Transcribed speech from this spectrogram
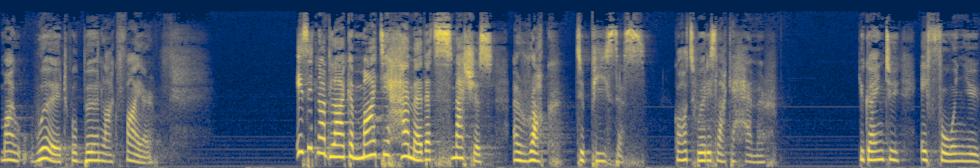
my word will burn like fire. Is it not like a mighty hammer that smashes a rock to pieces? God's word is like a hammer. You go into F4 and you're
